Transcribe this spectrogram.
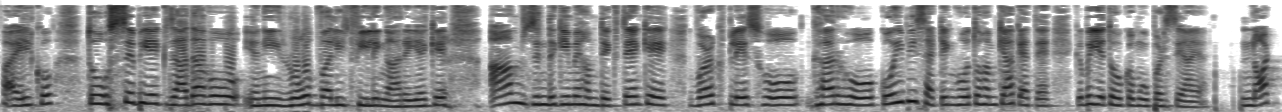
فائل کو تو اس سے بھی ایک زیادہ وہ یعنی روب والی فیلنگ آ رہی ہے کہ عام زندگی میں ہم دیکھتے ہیں کہ ورک پلیس ہو گھر ہو کوئی بھی سیٹنگ ہو تو ہم کیا کہتے ہیں کہ بھائی یہ تو حکم اوپر سے آیا ناٹ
